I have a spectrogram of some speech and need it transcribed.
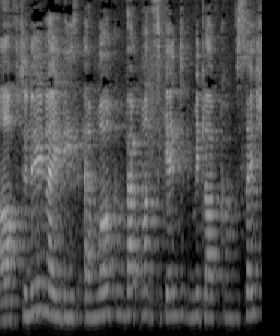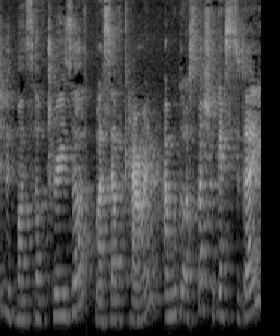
Afternoon, ladies, and welcome back once again to the midlife conversation with myself, Teresa. myself, Karen, and we've got a special guest today,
